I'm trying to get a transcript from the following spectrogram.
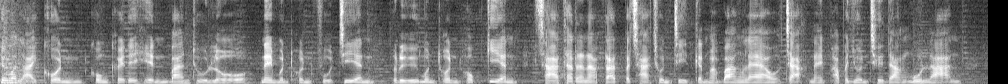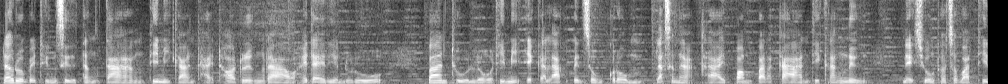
ชื่อว่าหลายคนคงเคยได้เห็นบ้านถูโหลในมณฑลฟูเจียน หรือมณฑลฮกเกี้ยน สาธารณรัฐประชาชนจีนกันมาบ้างแล้ว จากในภาพยนตร์ชื่อดังมู่หลาน และรวมไปถึงสื่อต่างๆ ที่มีการถ่ายทอดเรื่องราวให้ได้เรียนรู้ บ้านถูโหลที่มีเอกลักษณ์เป็นทรงกลม ลักษณะคล้ายป้อมปราการที่ครั้งหนึ่ง ในช่วงทศวรรษที่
